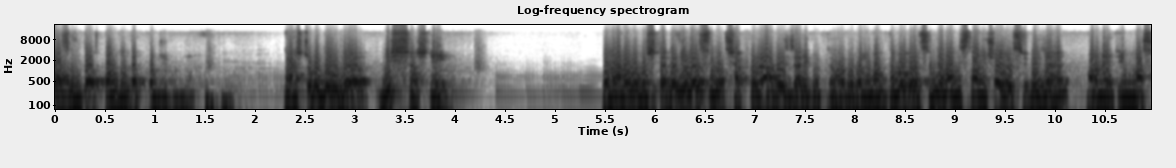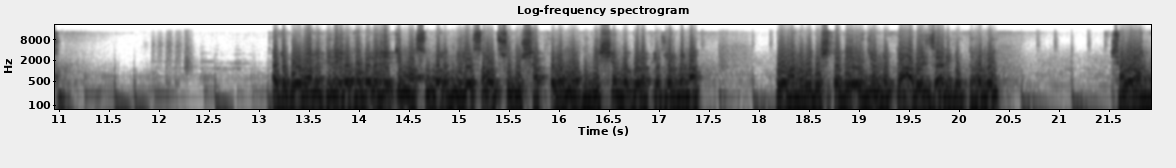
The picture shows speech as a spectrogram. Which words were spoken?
রাজনীতি অত্যন্ত তাৎপর্যপূর্ণ। রাষ্ট্রপতির উপর বিশ্বাস নেই। প্রধান উপদেষ্টাকে জুলাই সনদ স্বাক্ষরের আদেশ জারি করতে হবে বলে মন্তব্য করেছেন জামাত ইসলামী সভাপতি সেক্রেটারি হন এটি মাসুম। একটা প্রধানে তিনি কথা বলেন এটি মাসুম বলেন জুলাই সনদ শুধু স্বাক্ষরের মধ্যে দিয়ে সীমাবদ্ধ রাখলে চলবে না। প্রধান উপদেষ্টাকে এই জন্য একটা আদেশ জারি করতে হবে। সাধারণত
